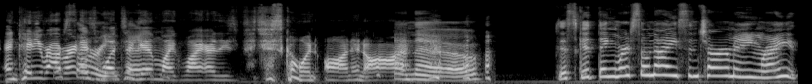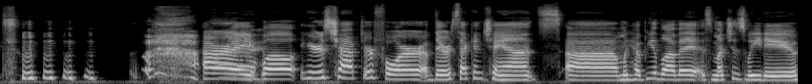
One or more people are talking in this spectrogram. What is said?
and Katee Robert sorry, is once okay? again like, "Why are these bitches going on and on?" I know. This good thing we're so nice and charming, right? All right. Well, here's chapter four of their second chance. Um, we hope you love it as much as we do,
